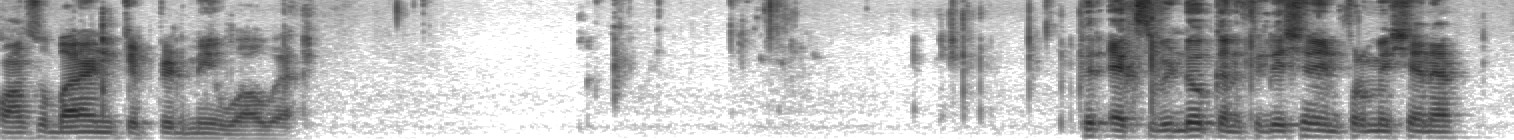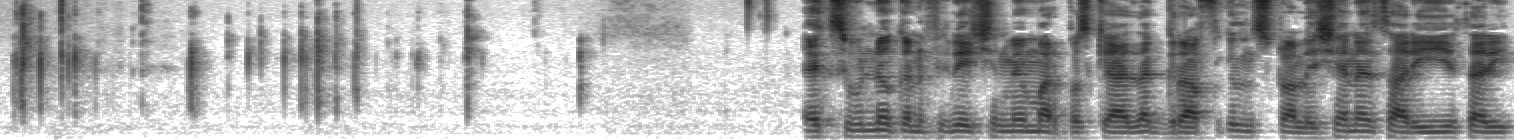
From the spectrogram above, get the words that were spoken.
पाँच सौ बारह इनक्रिप्टेड में हुआ हुआ है। फिर एक्स विंडो कन्फिग्रेशन इंफॉर्मेशन है। एक्स विंडो कन्फिग्रेशन में हमारे पास क्या है? ग्राफिकल इंस्टॉलेशन है सारी, ये सारी।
